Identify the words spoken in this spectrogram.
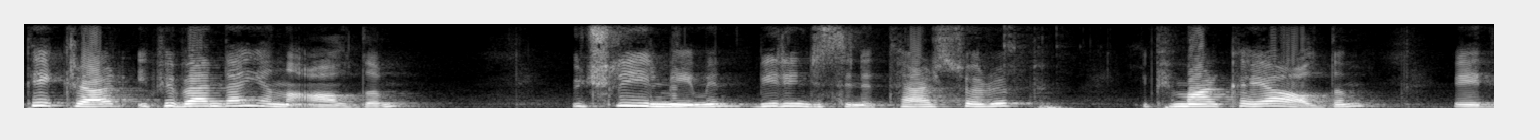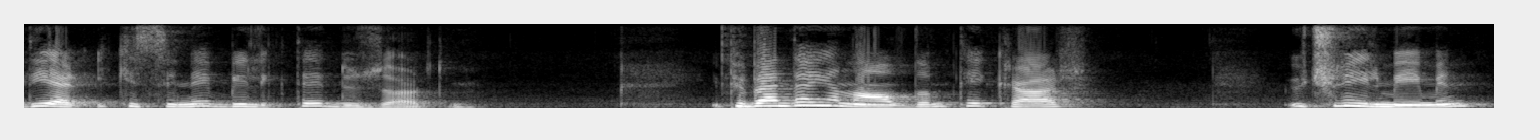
Tekrar ipi benden yana aldım. Üçlü ilmeğimin birincisini ters örüp ipimi arkaya aldım ve diğer ikisini birlikte düz ördüm. İpi benden yana aldım. Tekrar üçlü ilmeğimin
